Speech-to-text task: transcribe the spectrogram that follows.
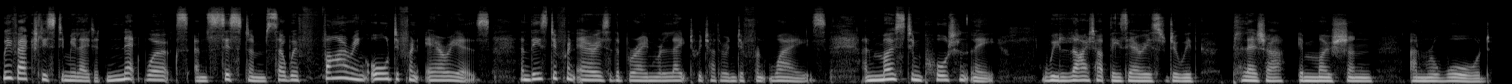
we've actually stimulated networks and systems. So we're firing all different areas, and these different areas of the brain relate to each other in different ways. And most importantly, we light up these areas to do with pleasure, emotion, and reward.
